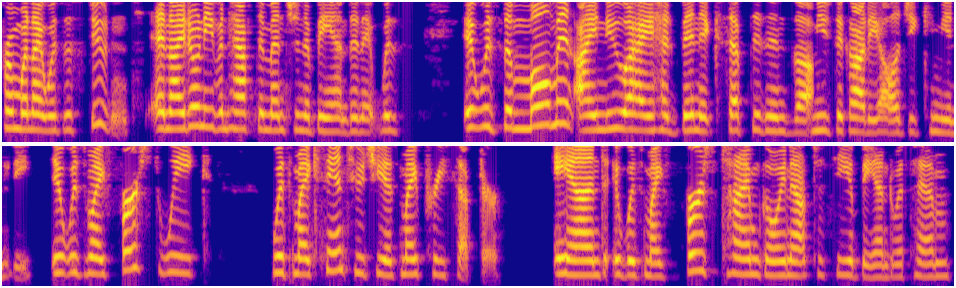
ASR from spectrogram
from when I was a student, and I don't even have to mention a band. And it was it was the moment I knew I had been accepted into the music audiology community. It was my first week with Mike Santucci as my preceptor, and it was my first time going out to see a band with him.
